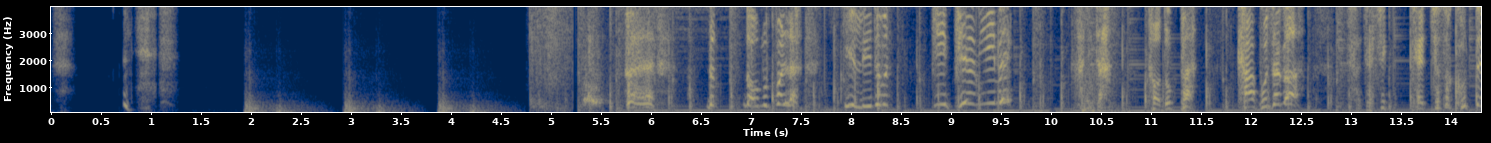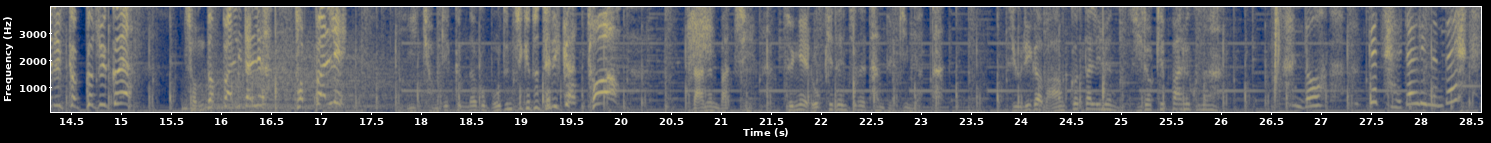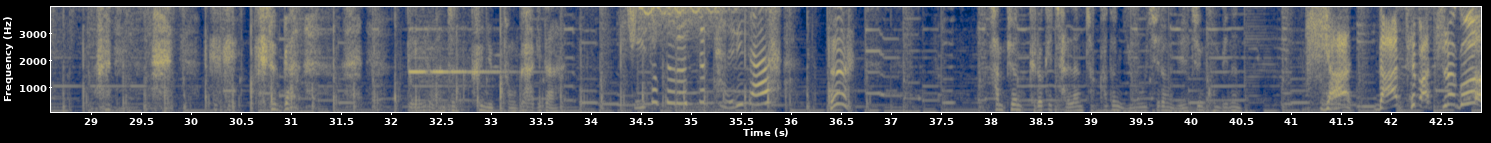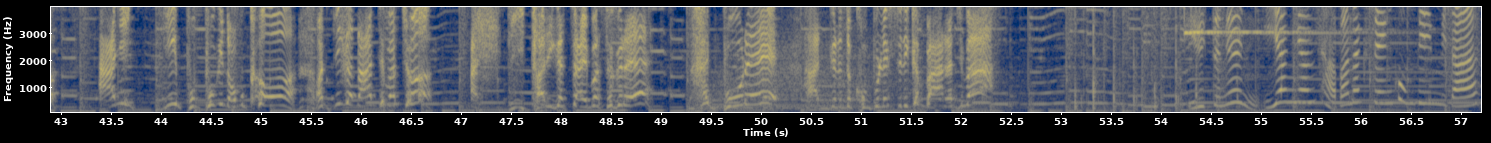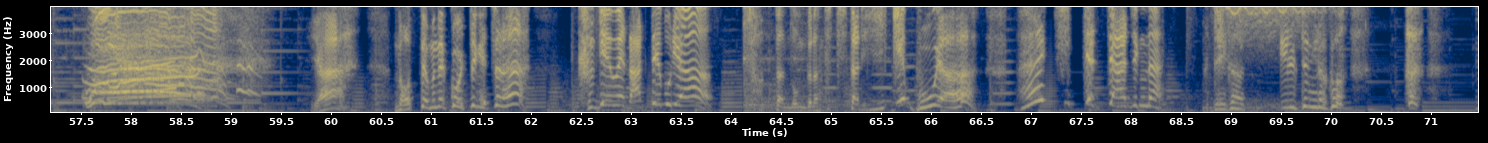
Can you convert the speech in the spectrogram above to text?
아, 너, 너무 빨라. 이 리듬은 BPM 200. 아니다. 더 높아. 가보자고. 저 자식 제쳐서 콧대를 꺾어줄 거야. 좀 더 빨리 달려. 더 빨리. 이 경기 끝나고 못 움직여도 되니까 더. 나는 마치 등에 로켓 엔진을 탄 느낌이었다. 유리가 마음껏 달리면 이렇게 빠르구나. 너 꽤 잘 달리는데? 그, 그런가? 내일 완전 근육통 각이다. 이 속도로 쭉 달리자. 한편 그렇게 잘난 척하던 유우지랑 일진 콤비는 야 나한테 맞추라고? 아니 네 보폭이 너무 커. 아 네가 나한테 맞춰. 아네 다리가 짧아서 그래. 아 뭐래? 안 그래도 콤플렉스니까 말하지 마. 1등은 2학년 4반 학생 콤비입니다. 야, 너 때문에 꼴등했잖아. 그게 왜 나 때문이야? 저딴 놈들한테 치다리 이게 뭐야? 아, 진짜 짜증나. 내가 1등이라고?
